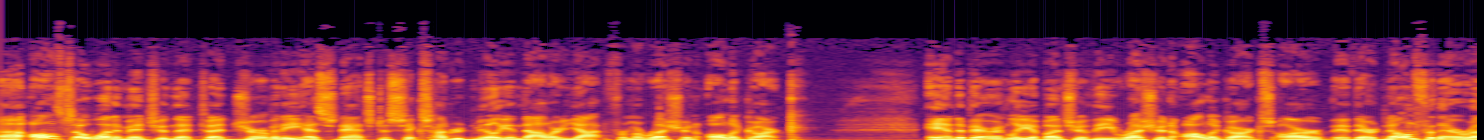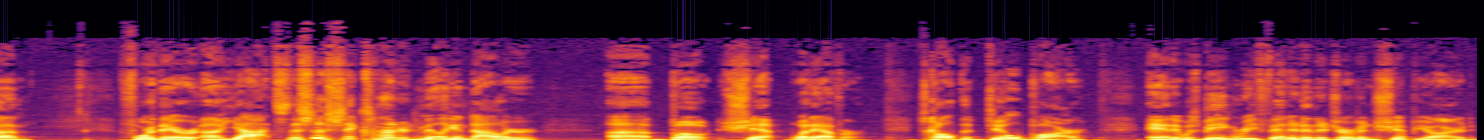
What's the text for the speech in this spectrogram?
Uh, also, want to mention that uh, Germany has snatched a $600 million yacht from a Russian oligarch. And apparently, a bunch of the Russian oligarchs are, they're known for their, uh, for their uh, yachts. This is a $600 million uh, boat, ship, whatever. It's called the Dilbar, and it was being refitted in a German shipyard.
